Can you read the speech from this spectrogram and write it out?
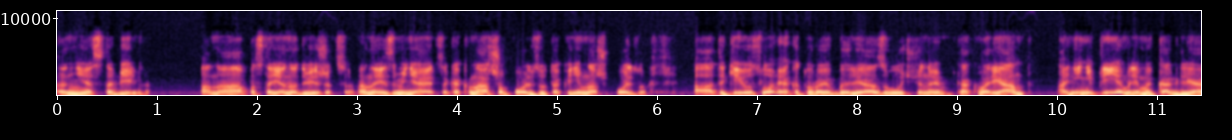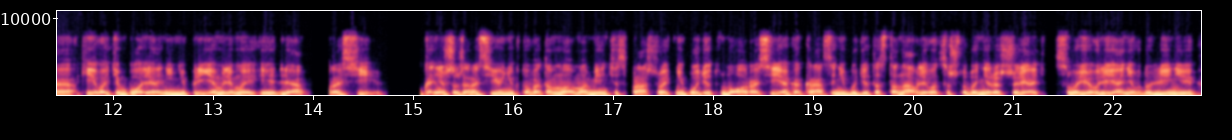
нестабильна она постоянно движется, она изменяется как в нашу пользу, так и не в нашу пользу. А такие условия, которые были озвучены как вариант, они неприемлемы как для Киева, тем более они неприемлемы и для России. Конечно же, Россию никто в этом моменте спрашивать не будет, но Россия как раз и не будет останавливаться, чтобы не расширять свое влияние вдоль линии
